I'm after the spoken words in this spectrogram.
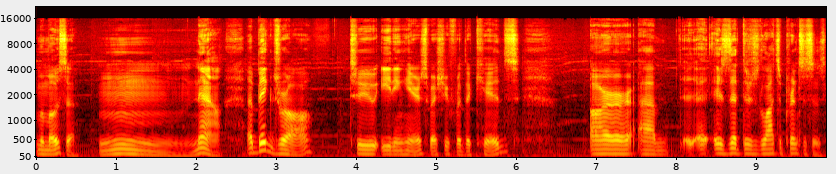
mimosa. Mmm. Now, a big draw to eating here, especially for the kids, are um, is that there's lots of princesses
